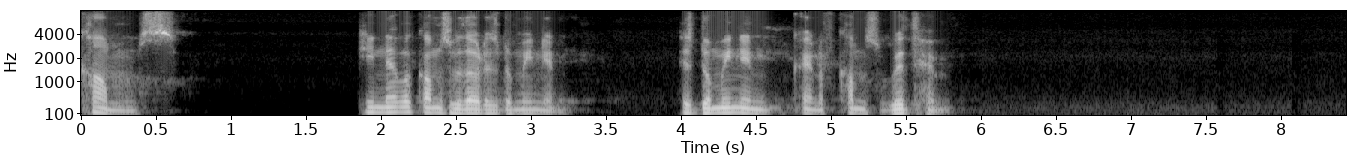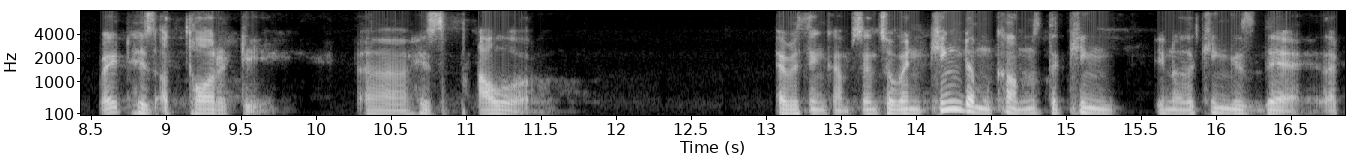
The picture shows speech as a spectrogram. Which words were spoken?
comes, he never comes without his dominion. His dominion kind of comes with him. Right? His authority, uh, his power, everything comes. And so when kingdom comes, the king you know the king is there. That,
